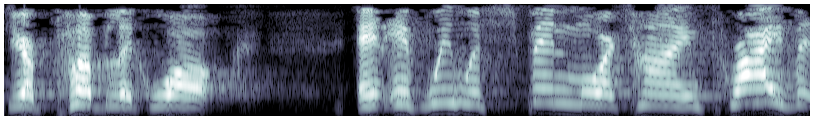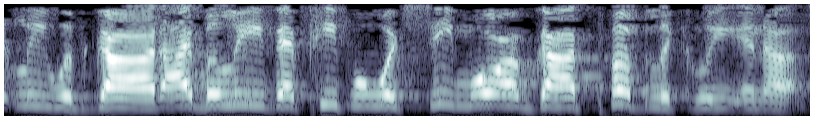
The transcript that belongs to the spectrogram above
your public walk. And if we would spend more time privately with God, I believe that people would see more of God publicly in us.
